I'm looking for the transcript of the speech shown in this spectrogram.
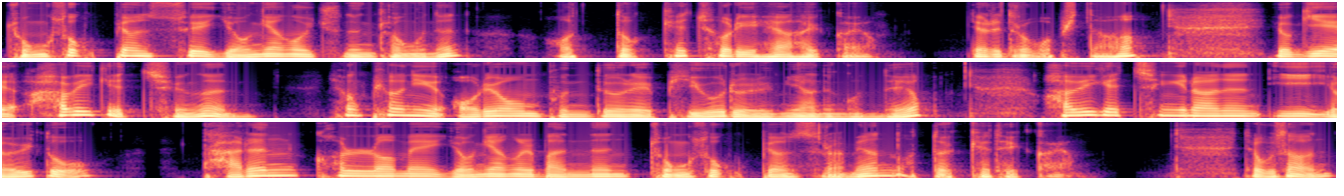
종속 변수에 영향을 주는 경우는 어떻게 처리해야 할까요? 예를 들어 봅시다 여기에 하위 계층은 형편이 어려운 분들의 비율을 의미하는 건데요. 하위 계층이라는 이 열도 다른 컬럼에 영향을 받는 종속 변수라면 어떻게 될까요? 자, 우선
